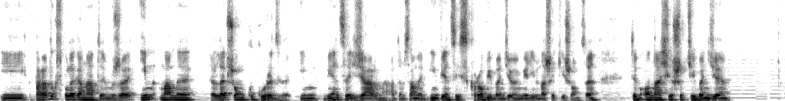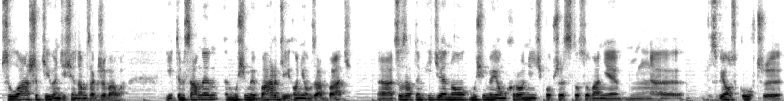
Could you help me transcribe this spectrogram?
I paradoks polega na tym, że im mamy lepszą kukurydzę, im więcej ziarna, a tym samym im więcej skrobi będziemy mieli w naszej kiszonce, tym ona się szybciej będzie psuła, szybciej będzie się nam zagrzewała. I tym samym musimy bardziej o nią zadbać. E, co za tym idzie, no, musimy ją chronić poprzez stosowanie mm, e, związków czy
